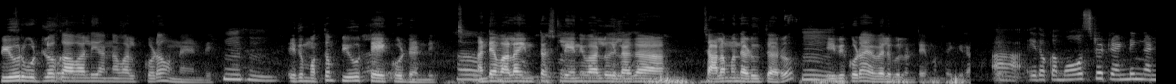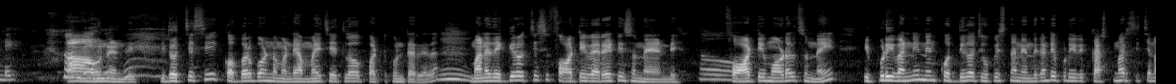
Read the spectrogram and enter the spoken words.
ప్యూర్ వుడ్లో కావాలి అన్న వాళ్ళకి కూడా ఉన్నాయండి. ఇది మొత్తం ప్యూర్ టేక్ వుడ్ అండి. అంటే వాళ్ళ ఇంట్రెస్ట్ లేని వాళ్ళు ఇలాగా చాలా మంది అడుగుతారు. ఇవి కూడా అవైలబుల్ ఉంటాయి మన దగ్గర. ఇది ఒక మోస్ట్ ట్రెండింగ్ అండి. అవునండి. ఇది వచ్చేసి కొబ్బరి బొండం అండి. అమ్మాయి చేతిలో పట్టుకుంటారు కదా. మన దగ్గర వచ్చేసి ఫార్టీ వెరైటీస్ ఉన్నాయండి. ఫార్టీ మోడల్స్ ఉన్నాయి. ఇప్పుడు ఇవన్నీ నేను కొద్దిగా చూపిస్తాను ఎందుకంటే ఇప్పుడు ఇవి కస్టమర్స్ ఇచ్చిన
